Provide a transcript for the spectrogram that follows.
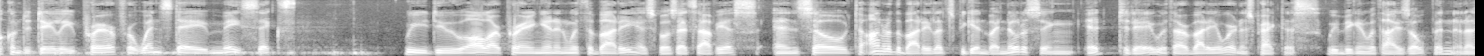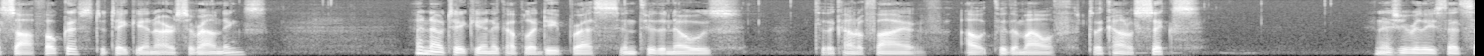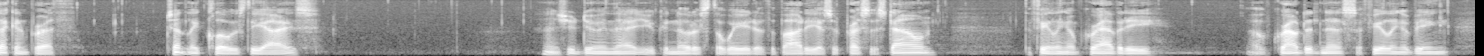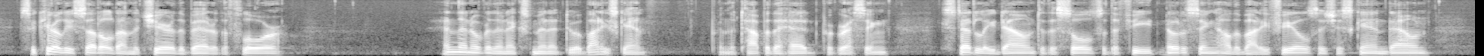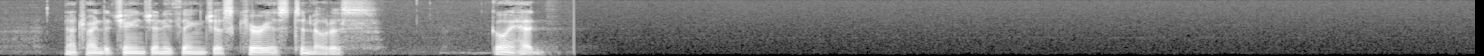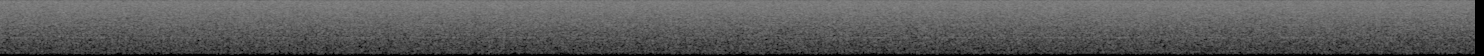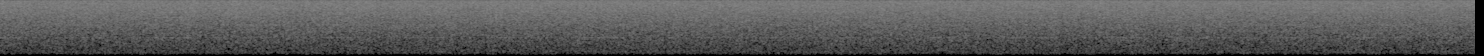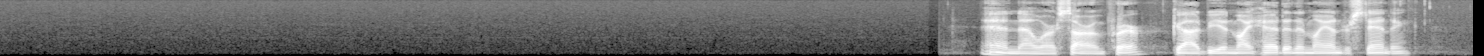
Welcome to Daily Prayer for Wednesday, May 6th. We do all our praying in and with the body. I suppose that's obvious. And so, to honor the body, let's begin by noticing it today with our body awareness practice. We begin with eyes open and a soft focus to take in our surroundings. And now take in a couple of deep breaths in through the nose to the count of five, out through the mouth to the count of six and as you release that second breath, gently close the eyes. As you're doing that, you can notice the weight of the body as it presses down, the feeling of gravity, of groundedness, a feeling of being securely settled on the chair, the bed, or the floor. And then over the next minute, do a body scan from the top of the head, progressing steadily down to the soles of the feet, noticing how the body feels as you scan down. Not trying to change anything, just curious to notice. Go ahead. And now our Sarum prayer. God be in my head and in my understanding.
